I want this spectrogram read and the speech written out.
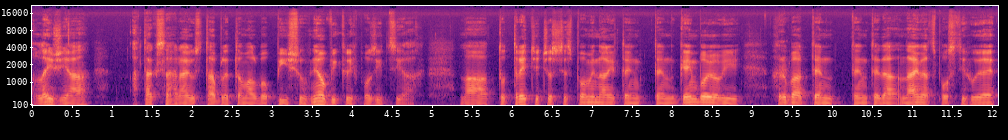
ležia a tak sa hrajú s tabletom alebo píšu v neobvyklých pozíciách. A to tretie, čo ste spomínali, ten, ten Gameboyový chrbát, ten, ten teda najviac postihuje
